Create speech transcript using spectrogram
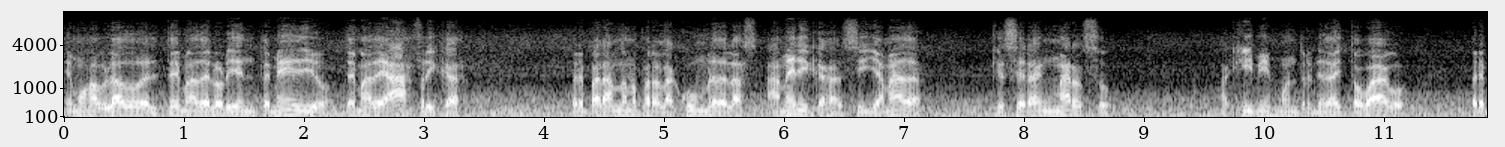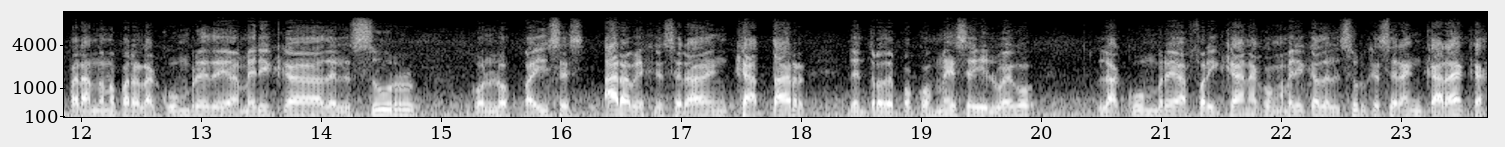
hemos hablado del tema del Oriente Medio, tema de África, preparándonos para la cumbre de las Américas, así llamada, que será en marzo, aquí mismo en Trinidad y Tobago, preparándonos para la cumbre de América del Sur con los países árabes, que será en Qatar dentro de pocos meses, y luego la cumbre africana con América del Sur, que será en Caracas,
